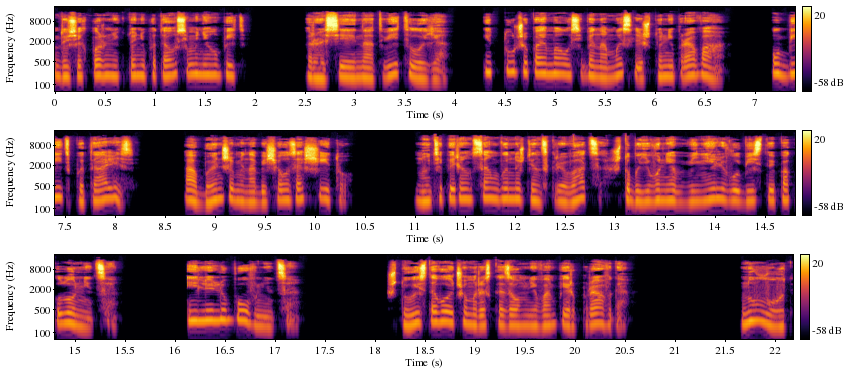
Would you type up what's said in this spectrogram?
«До сих пор никто не пытался меня убить?» Рассеянно ответила я и тут же поймала себя на мысли, что не права. Убить пытались, а Бенджамин обещал защиту. Но теперь он сам вынужден скрываться, чтобы его не обвинили в убийстве поклонницы. Или любовницы. Что из того, о чем рассказал мне вампир, правда? Ну вот,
